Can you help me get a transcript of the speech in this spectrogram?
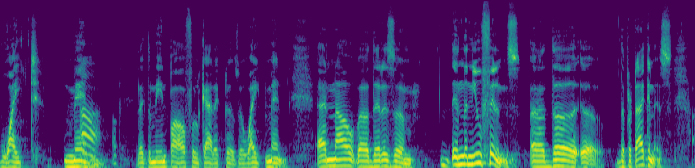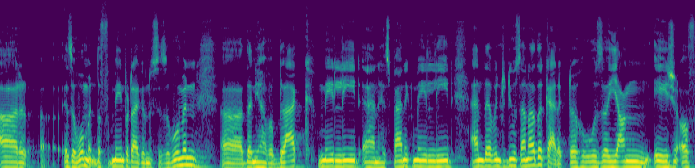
white men. Ah, okay. Like the main powerful characters were white men, and now uh, there is um, in the new films uh, the uh, the protagonists are uh, is a woman. The f- main protagonist is a woman. Mm-hmm. Uh, then you have a black male lead and Hispanic male lead, and they've introduced another character who is a young Asian of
